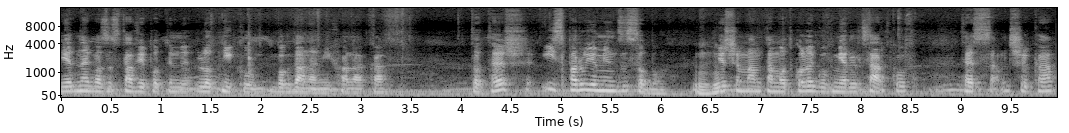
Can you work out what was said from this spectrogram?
Jednego zostawię po tym lotniku Bogdana Michalaka. To też i sparuję między sobą. Mhm. Jeszcze mam tam od kolegów Mielcarków też samczyka,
